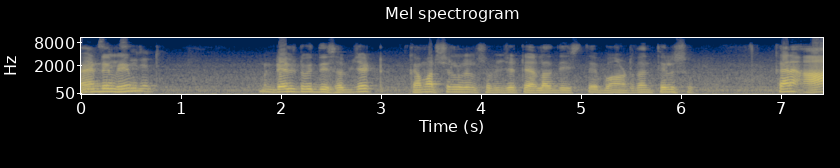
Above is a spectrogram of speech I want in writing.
handle him. Dealt with the subject commercial subject ఎలా తీస్తే బాగుంటుందని తెలుసు. కానీ ఆ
